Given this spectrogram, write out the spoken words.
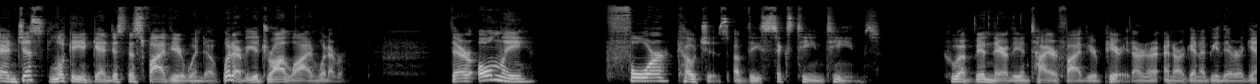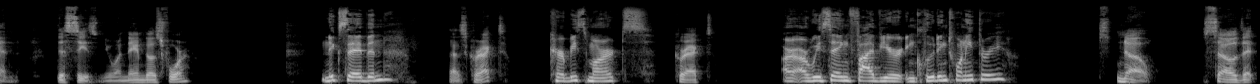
And just looking again, just this five year window, whatever you draw a line, whatever. There are only four coaches of these 16 teams who have been there the entire five year period and are, and are going to be there again this season. You want to name those four? Nick Saban. That's correct. Kirby Smarts. Correct. Are, are we saying five year, including 23? No. So that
